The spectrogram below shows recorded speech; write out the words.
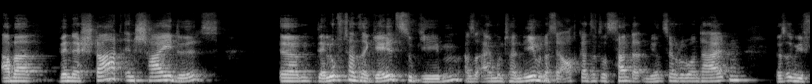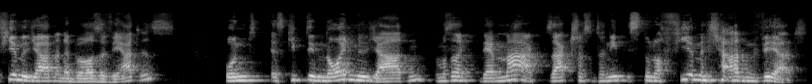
Aber wenn der Staat entscheidet, ähm, der Lufthansa Geld zu geben, also einem Unternehmen, das ist ja auch ganz interessant, da hatten wir uns ja darüber unterhalten, das irgendwie vier Milliarden an der Börse wert ist und es gibt dem neun Milliarden, man muss sagen, der Markt sagt schon, das Unternehmen ist nur noch vier Milliarden wert.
